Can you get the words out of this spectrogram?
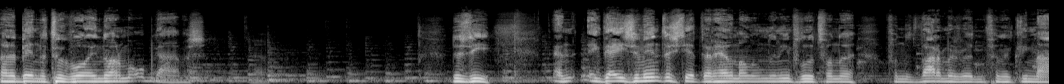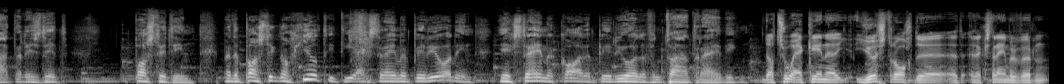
Maar dat zijn natuurlijk wel enorme opgaves. Dus die... En ik, deze winter zit weer helemaal onder invloed van, de, van het warmer worden van het klimaat. Daar is dit, past dit in. Maar daar past ik nog heel niet die extreme periode in. Die extreme koude periode van 2, 3 weken. Dat zou erkennen, juist toch de, het, het extremer worden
